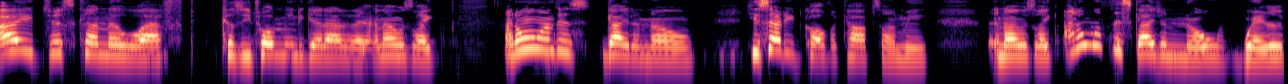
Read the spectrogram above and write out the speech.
I just kind of left because he told me to get out of there, and I was like, I don't want this guy to know. He said he'd call the cops on me, and I was like, I don't want this guy to know where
